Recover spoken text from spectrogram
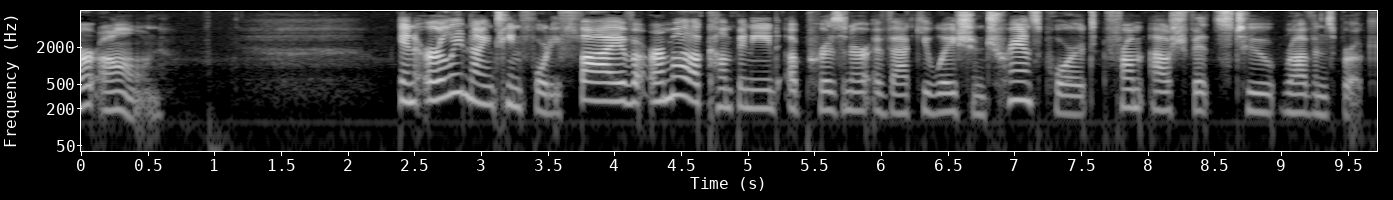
her own. In early 1945, Irma accompanied a prisoner evacuation transport from Auschwitz to Ravensbrück.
